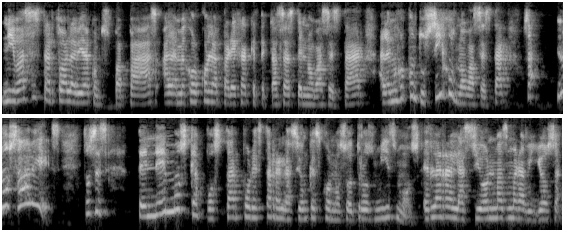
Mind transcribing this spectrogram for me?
ni vas a estar toda la vida con tus papás, a lo mejor con la pareja que te casaste no vas a estar, a lo mejor con tus hijos no vas a estar, o sea, no sabes. Entonces, tenemos que apostar por esta relación que es con nosotros mismos. Es la relación más maravillosa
